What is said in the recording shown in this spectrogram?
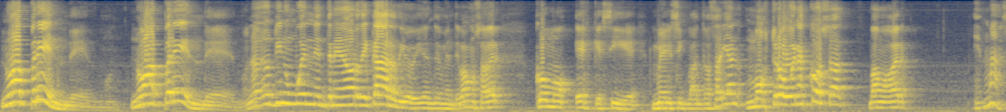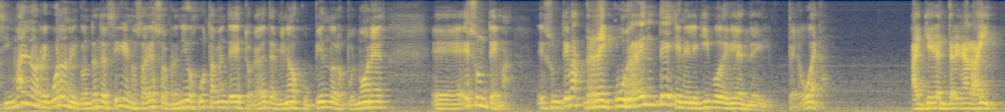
No aprende, Edmond. No aprende, Edmond. No, tiene un buen entrenador de cardio, evidentemente. Vamos a ver cómo es que sigue Melzik Baltasarian. Mostró buenas cosas. Vamos a ver. Es más, si mal no recuerdo, en el Contender Series nos había sorprendido justamente esto, que había terminado escupiendo los pulmones. Eh, es un tema. Es un tema recurrente en el equipo de Glendale. Pero bueno, hay que entrenar ahí.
